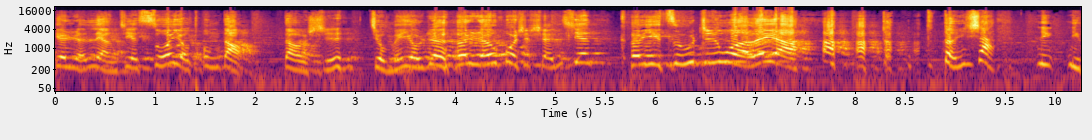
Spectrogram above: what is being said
天人两界所有通道，到时就没有任何人或是神仙。可以阻止我了呀！等 等一下，你你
